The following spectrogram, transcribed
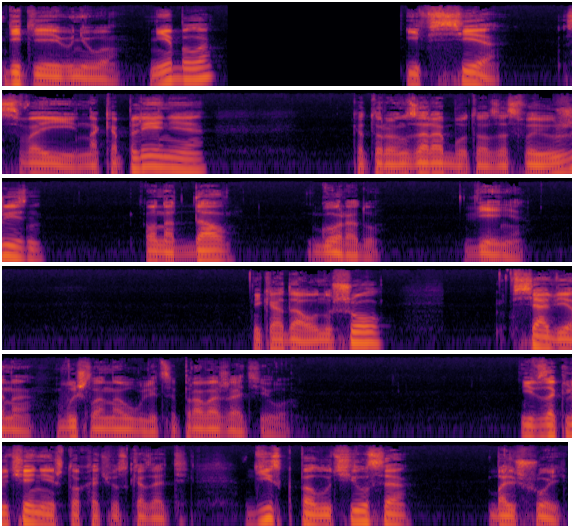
Детей у него не было, и все свои накопления, которые он заработал за свою жизнь, он отдал городу, Вене. И когда он ушел, вся Вена вышла на улицы провожать его. И в заключение, что хочу сказать, диск получился большой.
